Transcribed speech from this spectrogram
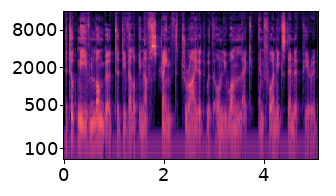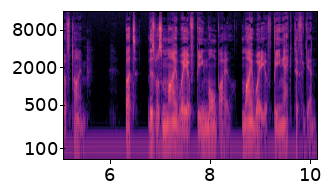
It took me even longer to develop enough strength to ride it with only one leg and for an extended period of time. But this was my way of being mobile, my way of being active again,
